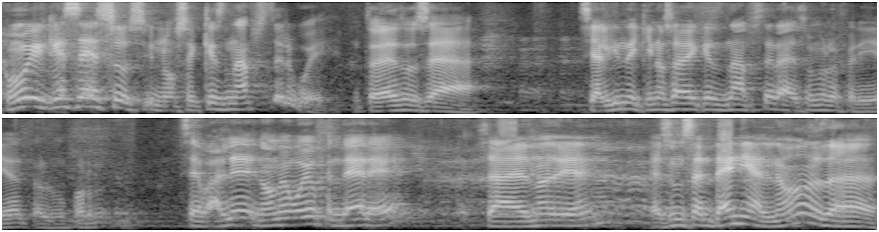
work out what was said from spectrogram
¿cómo que qué es eso? Si no sé qué es Napster, güey. Entonces, o sea, si alguien de aquí no sabe qué es Napster, a eso me refería. A lo mejor se vale, no me voy a ofender, ¿eh? O sea, es más bien, es un centennial, ¿no? O sea,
